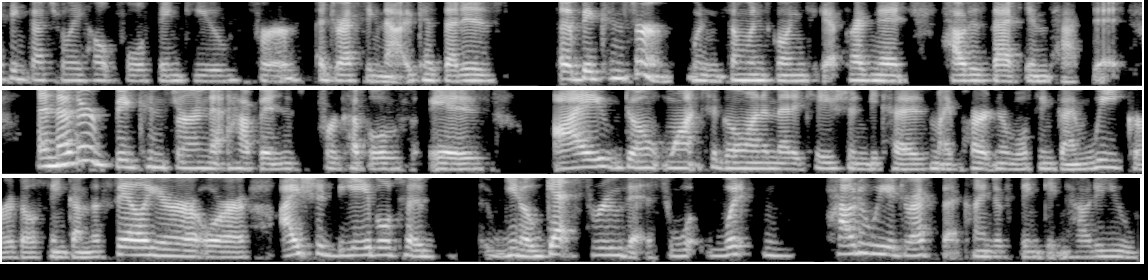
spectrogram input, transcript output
I think that's really helpful. Thank you for addressing that because that is a big concern when someone's going to get pregnant. How does that impact it? Another big concern that happens for couples is I don't want to go on a medication because my partner will think I'm weak or they'll think I'm a failure or I should be able to you know get through this what, what how do we address that kind of thinking? How do you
